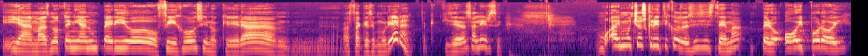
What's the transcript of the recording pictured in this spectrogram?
y además no tenían un periodo fijo, sino que era mm, hasta que se murieran, hasta que quisieran salirse. Hay muchos críticos de ese sistema, pero hoy por hoy,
